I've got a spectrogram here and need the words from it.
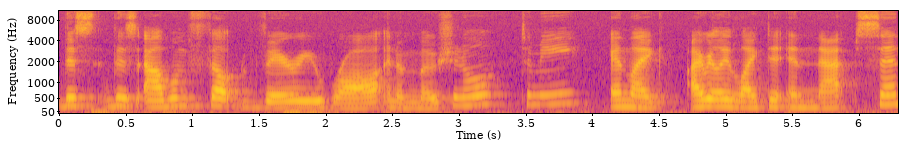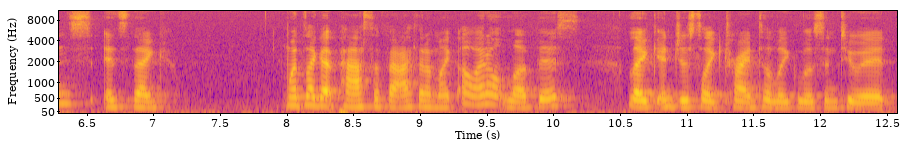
this this album felt very raw and emotional to me, and like I really liked it in that sense. It's like once I got past the fact that I'm like, oh, I don't love this, like, and just like tried to like listen to it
